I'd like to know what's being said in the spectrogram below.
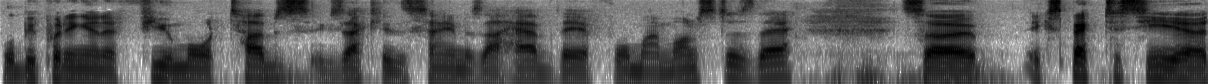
We'll be putting in a few more tubs, exactly the same as I have there for my monsters there. So expect to see a,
